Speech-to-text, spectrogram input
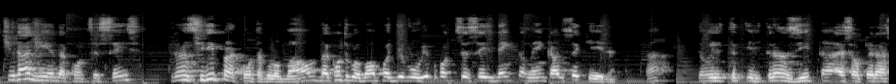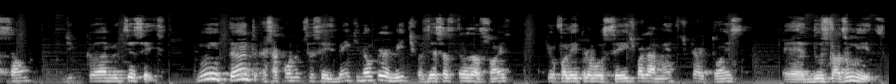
tirar dinheiro da conta C6, transferir para a conta global, da conta global pode devolver para a conta C6 Bank também, caso você queira. Tá? Então ele, ele transita essa operação de câmbio de C6. No entanto, essa conta do C6 Bank não permite fazer essas transações que eu falei para vocês de pagamento de cartões é, dos Estados Unidos.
